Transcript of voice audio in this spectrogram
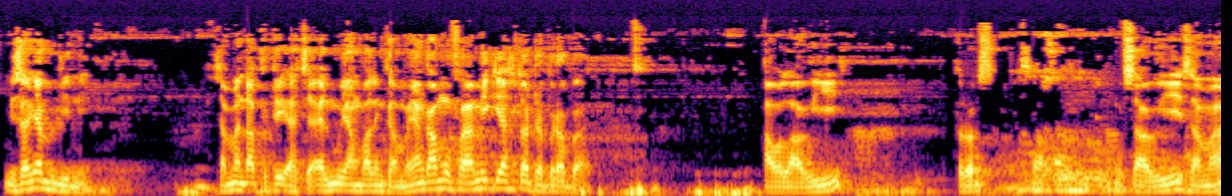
Misalnya begini, sama tak beda aja ilmu yang paling gampang. Yang kamu pahami kias itu ada berapa? Awlawi, terus Musawi sama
